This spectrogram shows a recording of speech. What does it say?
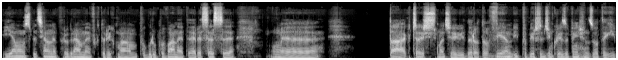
Ja mam specjalne programy, w których mam pogrupowane te RSS-y. E, tak, cześć Macieju i Doroto. Wiem i po pierwsze dziękuję za 50 zł i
